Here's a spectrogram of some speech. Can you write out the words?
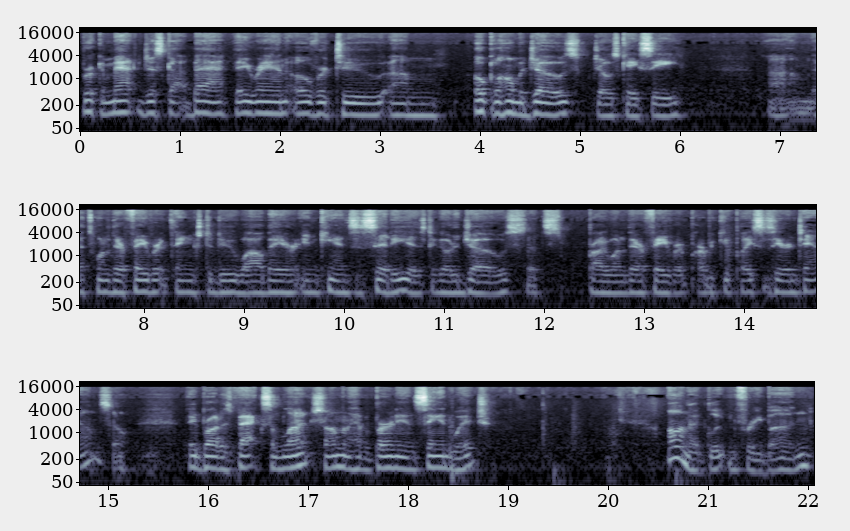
Brooke and Matt just got back. They ran over to um, Oklahoma Joe's, Joe's KC. Um, that's one of their favorite things to do while they are in Kansas City is to go to Joe's. That's probably one of their favorite barbecue places here in town. So they brought us back some lunch. So I'm going to have a burnt end sandwich on a gluten-free bun.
